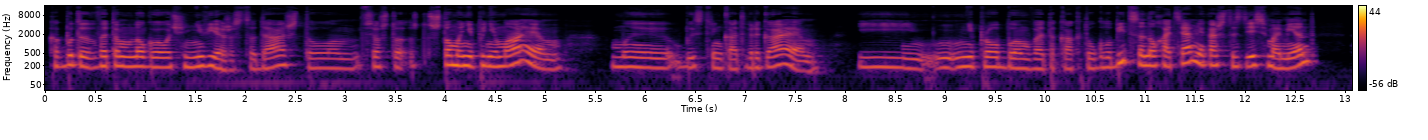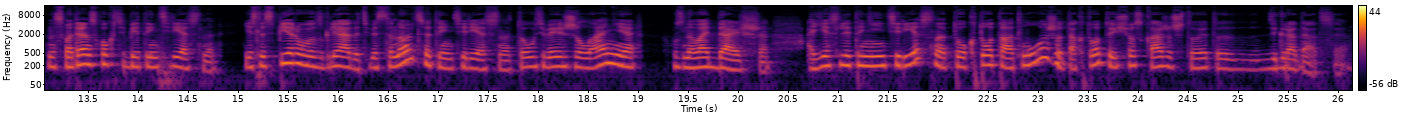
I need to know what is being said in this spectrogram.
Как будто в этом много очень невежества, да, что все, что, что мы не понимаем, мы быстренько отвергаем и не пробуем в это как-то углубиться. Но хотя, мне кажется, здесь момент, несмотря на сколько тебе это интересно. Если с первого взгляда тебе становится это интересно, то у тебя есть желание узнавать дальше. А если это неинтересно, то кто-то отложит, а кто-то еще скажет, что это деградация.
